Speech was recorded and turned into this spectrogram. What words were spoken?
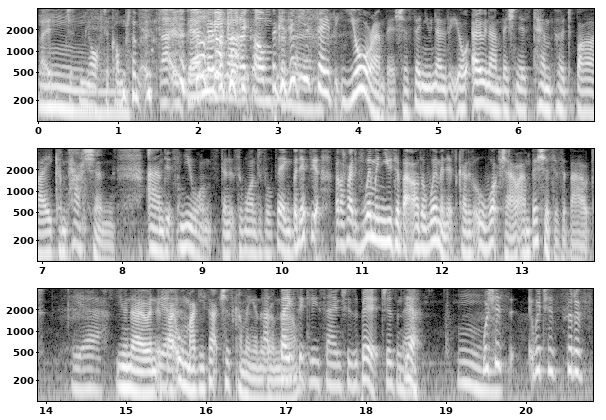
that is just hmm. not a compliment. that is definitely no, not a compliment. Because if you say that you're ambitious, then you know that your own ambition is tempered by compassion, and it's nuanced and it's a wonderful thing. But if you, but I find if women use it about other women, it's kind of, "Oh, watch out, ambitious is about." Yes. You know, and it's yes. like, "Oh, Maggie Thatcher's coming in the That's room." That's basically now. saying she's a bitch, isn't it? Yeah. Mm. Which is which is sort of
